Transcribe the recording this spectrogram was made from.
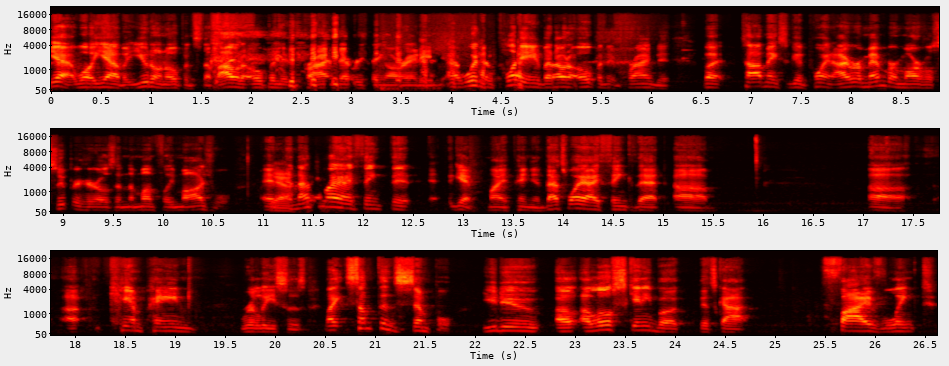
yeah, well, yeah, but you don't open stuff. I would have opened it, primed everything already. I wouldn't have played, but I would have opened it, primed it. But Todd makes a good point. I remember Marvel superheroes in the monthly module, and, yeah. and that's why I think that again, my opinion. That's why I think that um, uh, uh, campaign releases like something simple. You do a, a little skinny book that's got five linked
